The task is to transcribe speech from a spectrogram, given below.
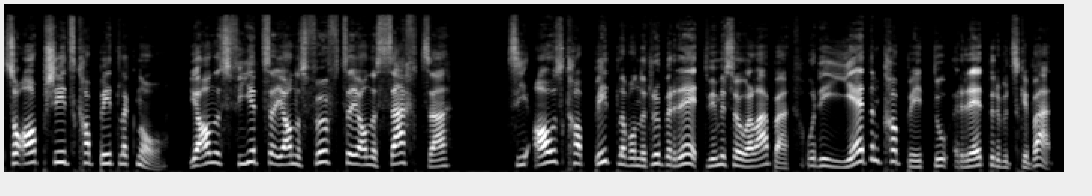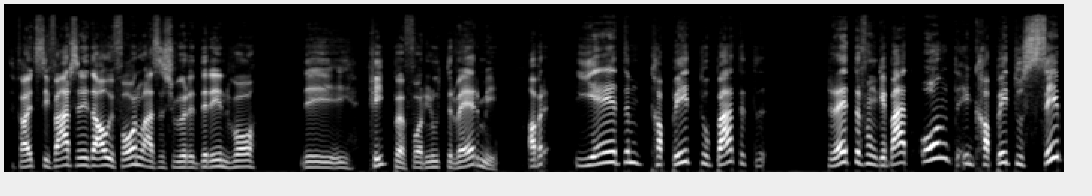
so Abschiedskapitel genommen. Johannes 14, Johannes 15, Johannes 16 sind alles Kapitel, wo er darüber redet, wie wir leben sollen. Und in jedem Kapitel redet er über das Gebet. Ich kann jetzt die Verse nicht alle vorlesen, sonst würden ihr irgendwo die kippen vor lauter Wärme. Aber in jedem Kapitel betet, redet er vom Gebet und im Kapitel 17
